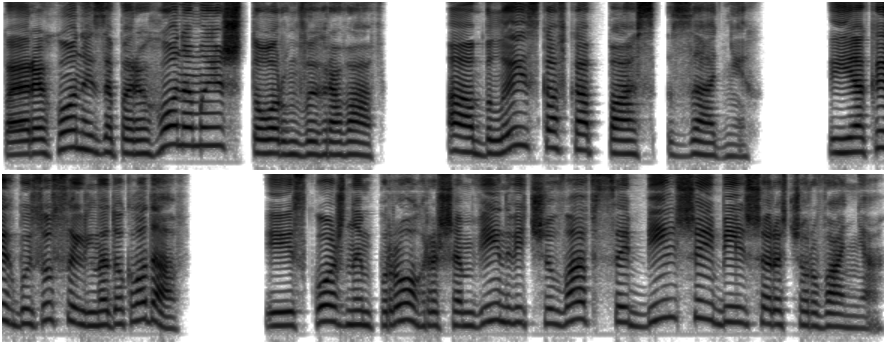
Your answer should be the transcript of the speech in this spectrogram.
Перегони за перегонами шторм вигравав, а блискавка пас задніх, яких би зусиль не докладав. І з кожним програшем він відчував все більше і більше розчарування.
